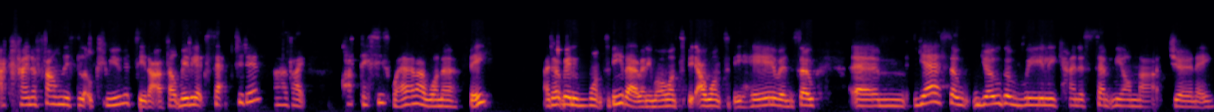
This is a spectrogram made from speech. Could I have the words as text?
I kind of found this little community that I felt really accepted in. I was like, God, this is where I want to be. I don't really want to be there anymore. I want to be, I want to be here. And so, um, yeah, so yoga really kind of sent me on that journey.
